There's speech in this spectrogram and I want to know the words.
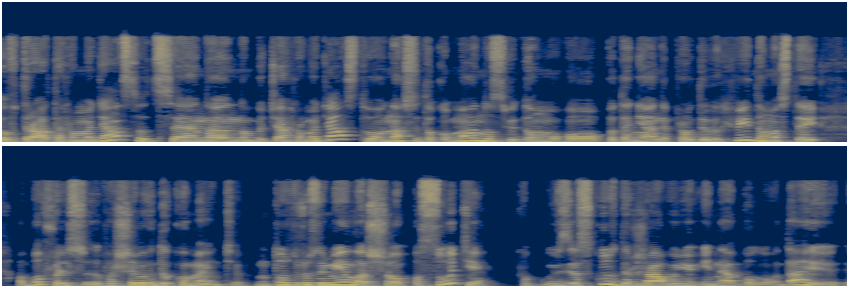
Втрата громадянства це набуття громадянства внаслідок обману свідомого подання неправдивих відомостей або фальшивих документів. Ну тут зрозуміло, що по суті в зв'язку з державою і не було, да, і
